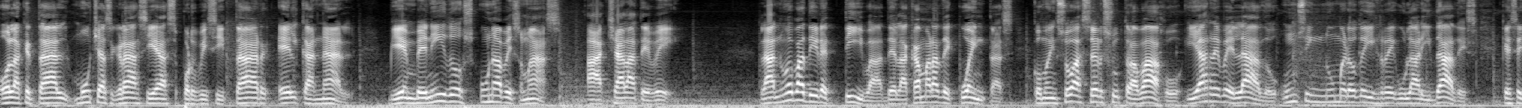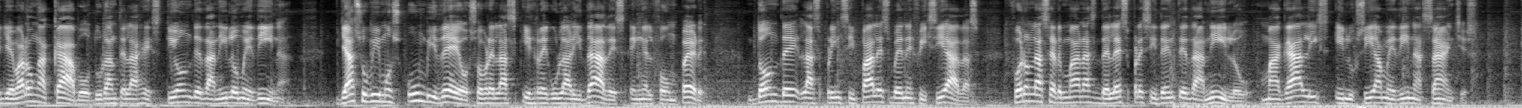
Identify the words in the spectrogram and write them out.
Hola, ¿qué tal? Muchas gracias por visitar el canal. Bienvenidos una vez más a Chala TV. La nueva directiva de la Cámara de Cuentas comenzó a hacer su trabajo y ha revelado un sinnúmero de irregularidades que se llevaron a cabo durante la gestión de Danilo Medina. Ya subimos un video sobre las irregularidades en el FOMPER, donde las principales beneficiadas fueron las hermanas del expresidente Danilo, Magalis y Lucía Medina Sánchez.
